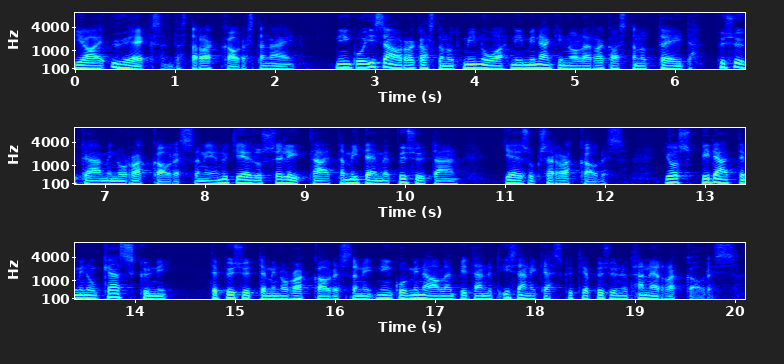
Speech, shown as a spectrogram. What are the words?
ja 9 tästä rakkaudesta näin. Niin kuin isä on rakastanut minua, niin minäkin olen rakastanut teitä. Pysykää minun rakkaudessani. Ja nyt Jeesus selittää, että miten me pysytään Jeesuksen rakkaudessa. Jos pidätte minun käskyni, te pysytte minun rakkaudessani, niin kuin minä olen pitänyt isäni käskyt ja pysynyt hänen rakkaudessaan.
